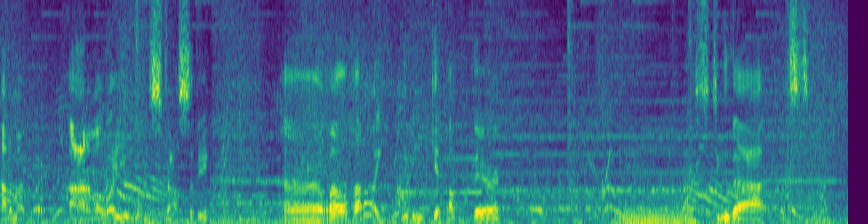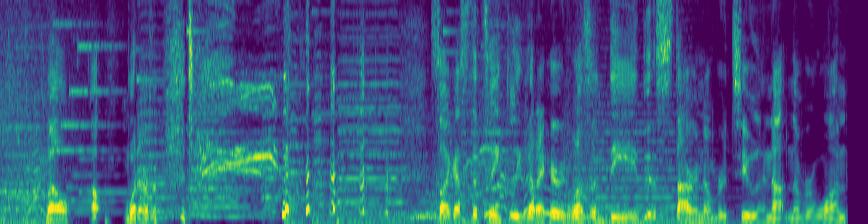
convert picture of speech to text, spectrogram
Out of my way. Out of my way, you monstrosity. Uh, well, how do I even get up there? Mm, let's do that. Let's... Well, oh, whatever. so I guess the tinkling that I heard was indeed star number two and not number one.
